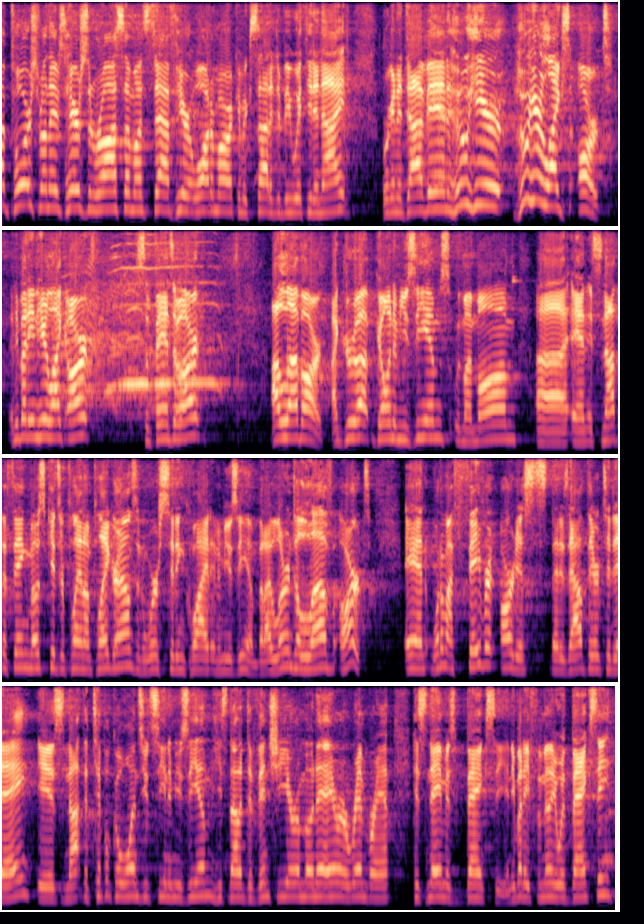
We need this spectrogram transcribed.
Hi, Porch. My name is Harrison Ross. I'm on staff here at Watermark. I'm excited to be with you tonight. We're to dive in. Who here, who here likes art? Anybody in here like art? Some fans of art? I love art. I grew up going to museums with my mom, uh, and it's not the thing most kids are playing on playgrounds, and we're sitting quiet in a museum. But I learned to love art. And one of my favorite artists that is out there today is not the typical ones you'd see in a museum. He's not a Da Vinci or a Monet or a Rembrandt. His name is Banksy. Anybody familiar with Banksy?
